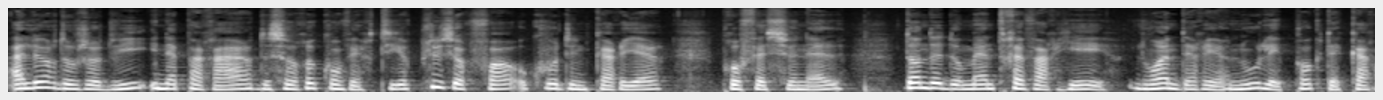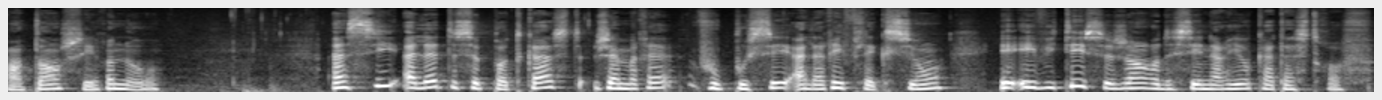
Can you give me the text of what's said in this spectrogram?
à l'heure d'aujourd'hui, il n'est pas rare de se reconvertir plusieurs fois au cours d'une carrière professionnelle dans des domaines très variés, loin derrière nous l'époque des 40 ans chez Renault. Ainsi, à l'aide de ce podcast, j'aimerais vous pousser à la réflexion et éviter ce genre de scénario catastrophe.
